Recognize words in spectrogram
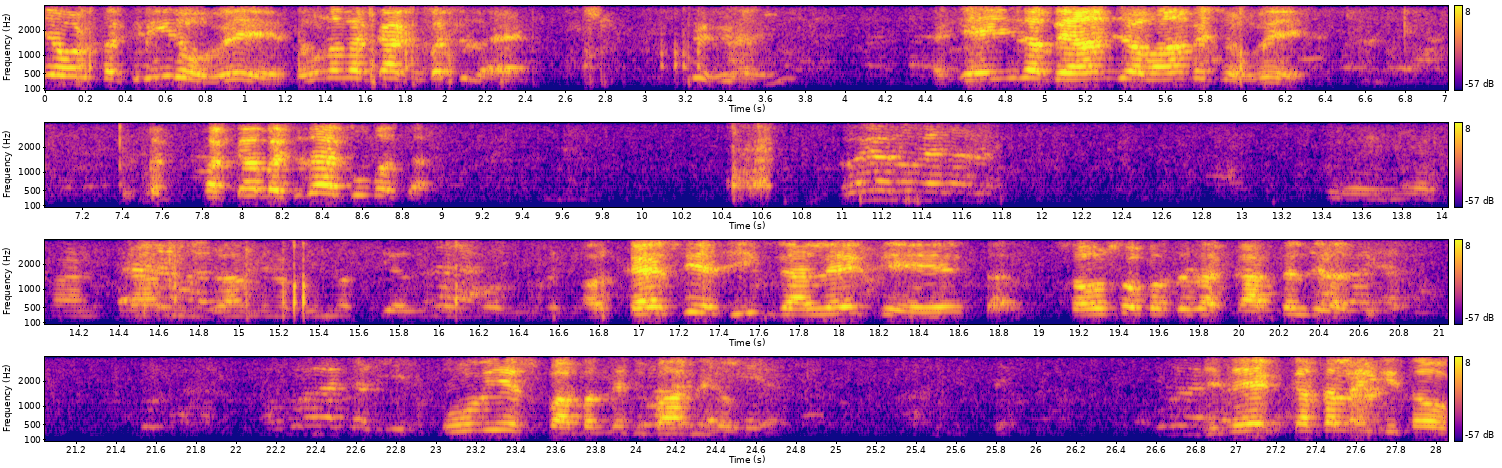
جو تقریر ہوئے تو انہوں کا ہے انج کا بیان جو عوام ہوئے، پکا بچتا حکومت کا۔ اور کیسی عجیب گل ہے کہ سو سو بندے کا قاتل جڑا سی وہ بھی اس پابندی چ باہر نکل گیا۔ جنہیں ایک قتل نہیں کیتا، وہ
